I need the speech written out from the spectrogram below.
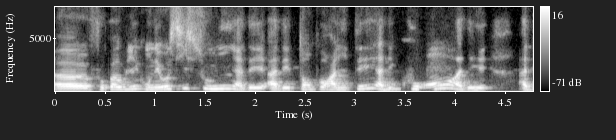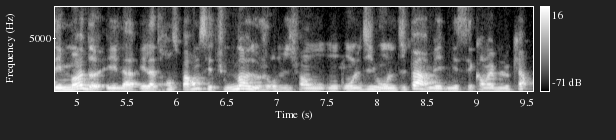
Euh, faut pas oublier qu'on est aussi soumis à des, à des temporalités, à des courants, à des, à des modes. Et la, et la transparence est une mode aujourd'hui. Enfin, on, on le dit ou on le dit pas, mais, mais c'est quand même le cas.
